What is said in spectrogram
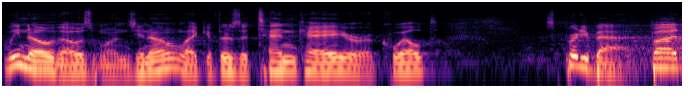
We know those ones, you know? Like if there's a 10K or a quilt, it's pretty bad. But.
